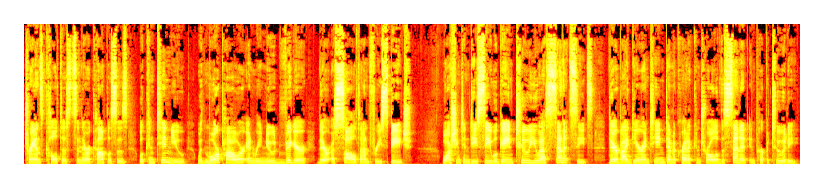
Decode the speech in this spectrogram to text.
Trans cultists and their accomplices will continue with more power and renewed vigor their assault on free speech. Washington, D.C. will gain two U.S. Senate seats, thereby guaranteeing Democratic control of the Senate in perpetuity.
